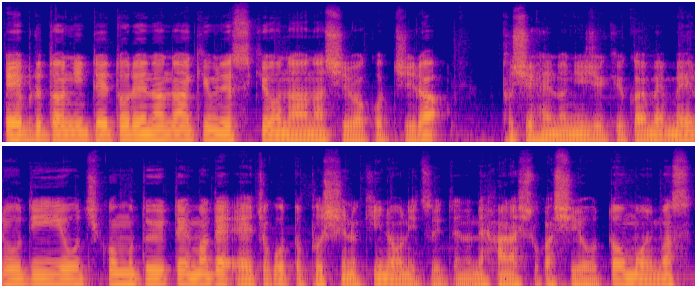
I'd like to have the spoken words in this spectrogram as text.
エイブルトン認定トレーナーのアキムです。今日の話はこちら。プッシュ編の29回目、メロディーを打ち込むというテーマで、えーちょこっとプッシュの機能についてのね、話とかしようと思います。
